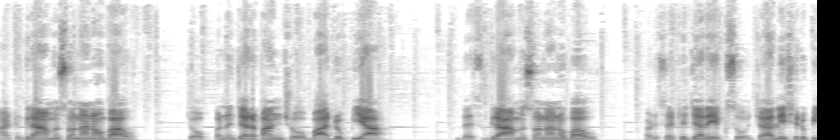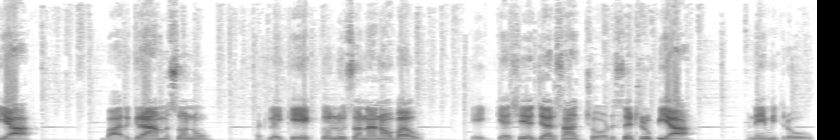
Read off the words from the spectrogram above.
આઠ ગ્રામ સોનાનો ભાવ, ચોપન હજાર પાંચસો બાર રૂપિયા, દસ ગ્રામ સોનાનો ભાવ, અડસઠ હજાર એકસો ચાલીસ રૂપિયા, બાર ગ્રામ સોનું, એટલે કે એક તોલું સોનાનો ભાવ એક્યાસી હજાર સાતસો અડસઠ રૂપિયા. અને મિત્રો,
